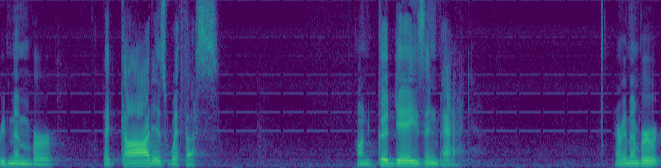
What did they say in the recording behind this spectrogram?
remember that God is with us on good days and bad. I remember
